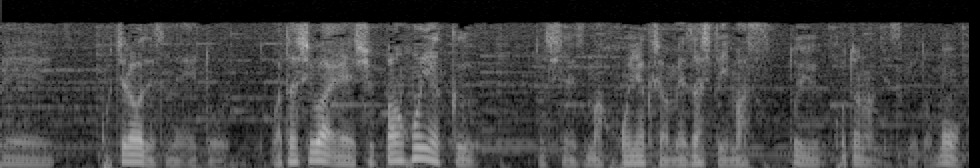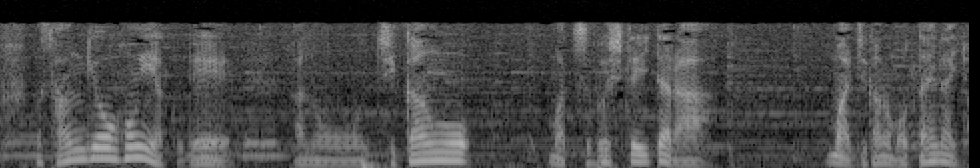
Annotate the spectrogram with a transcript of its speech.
えーこちらはですね、えー、と私は、えー出版翻訳としてです、まあ、翻訳者を目指していますということなんですけれども、まあ産業翻訳で、あのー時間を、まあ、潰していたら、まあ、時間がもったいないと。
